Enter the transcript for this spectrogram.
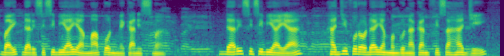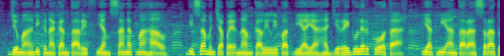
baik dari sisi biaya maupun mekanisme. Dari sisi biaya, haji furoda yang menggunakan visa haji, jemaah dikenakan tarif yang sangat mahal, bisa mencapai enam kali lipat biaya haji reguler kuota, yakni antara 150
